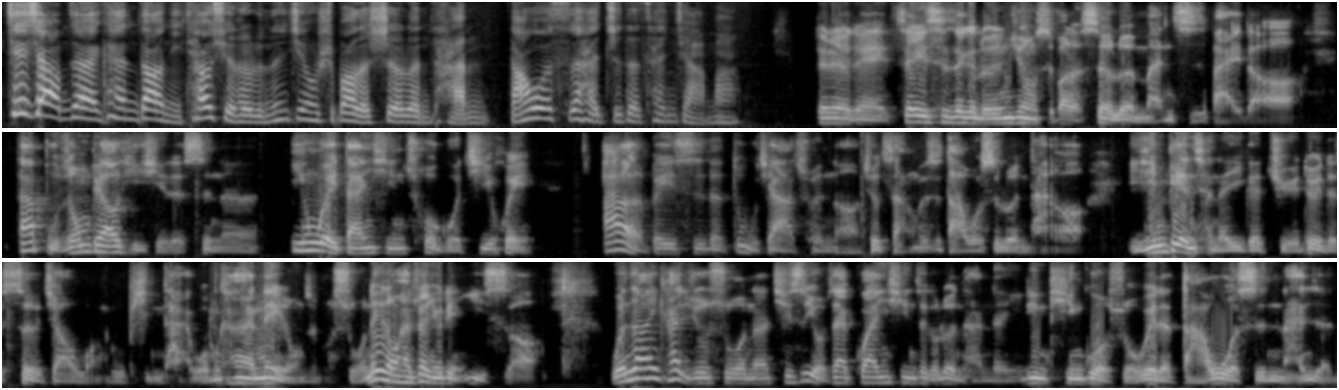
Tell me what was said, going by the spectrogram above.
接下来我们再来看到你挑选了《伦敦金融时报》的社论坛，达沃斯还值得参加吗？对对对，这一次这个《伦敦金融时报》的社论蛮直白的哦。他补充标题写的是呢，因为担心错过机会，阿尔卑斯的度假村啊，就讲的是达沃斯论坛哦，已经变成了一个绝对的社交网络平台。我们看看内容怎么说，内容还算有点意思哦。文章一开始就说呢，其实有在关心这个论坛的人，一定听过所谓的达沃斯男人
